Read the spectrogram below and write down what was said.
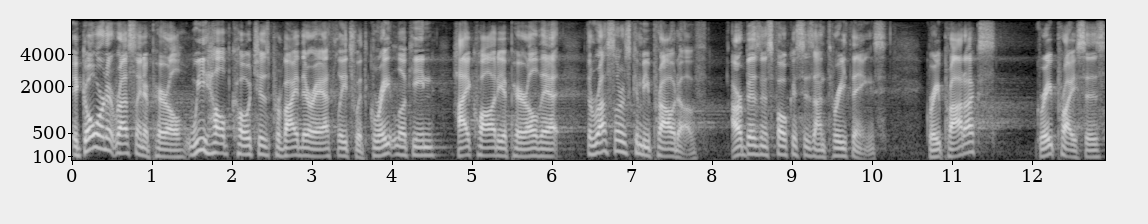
At Go Earn It Wrestling Apparel, we help coaches provide their athletes with great looking, high quality apparel that the wrestlers can be proud of. Our business focuses on three things great products, great prices,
